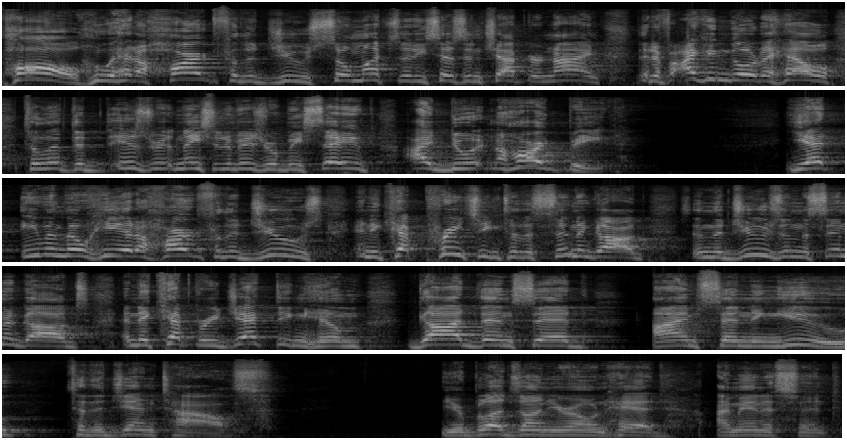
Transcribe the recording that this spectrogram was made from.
Paul, who had a heart for the Jews so much that he says in chapter 9 that if I can go to hell to let the Israel, nation of Israel be saved, I'd do it in a heartbeat. Yet, even though he had a heart for the Jews and he kept preaching to the synagogue and the Jews in the synagogues and they kept rejecting him, God then said, I'm sending you to the Gentiles. Your blood's on your own head. I'm innocent.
